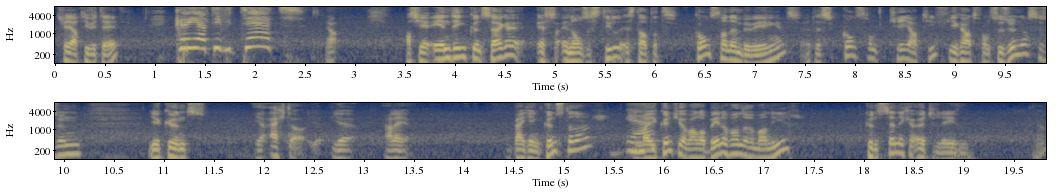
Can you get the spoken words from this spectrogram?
Creativiteit. Creativiteit. Ja. Als je één ding kunt zeggen is, in onze stijl, is dat het constant in beweging is. Het is constant creatief. Je gaat van seizoen naar seizoen. Je kunt je echt... Je, je, allez, ik ben geen kunstenaar, Ja. maar je kunt je wel op een of andere manier kunstzinnig uit te leven. Ja?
